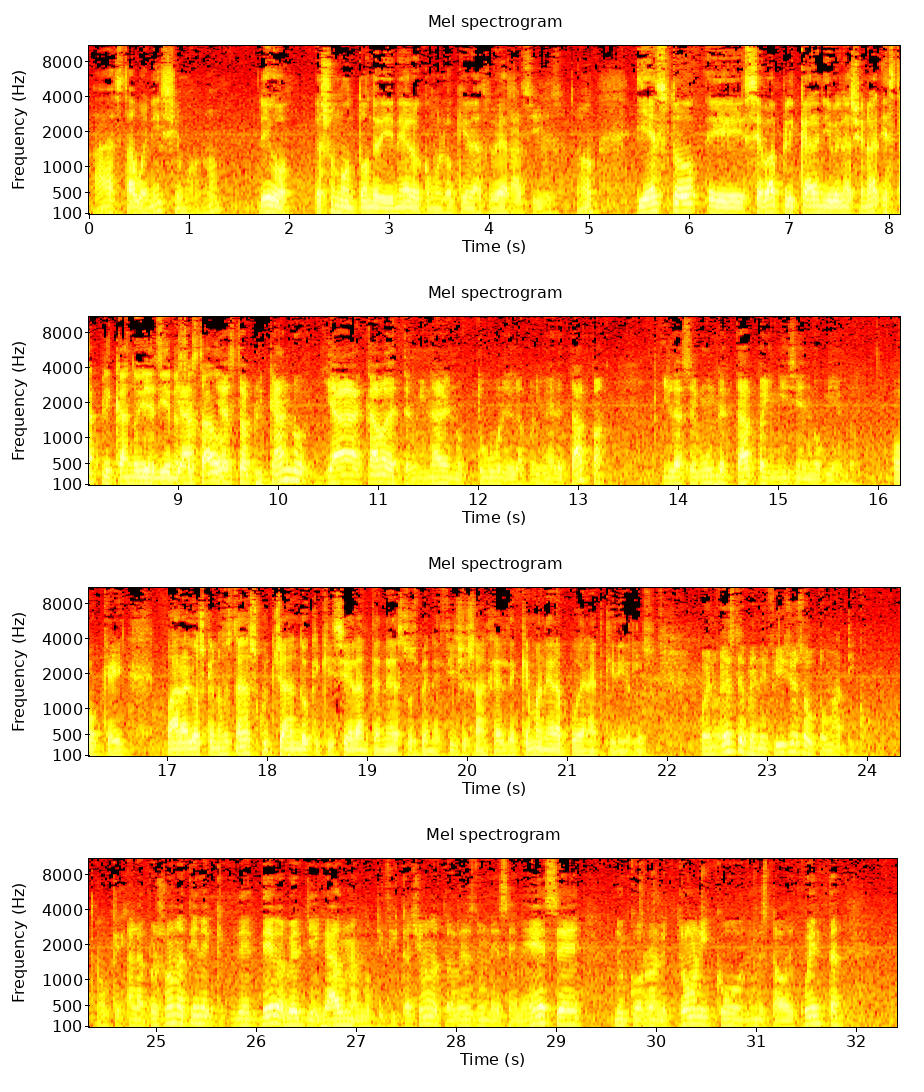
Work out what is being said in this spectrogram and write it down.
Ah, está buenísimo, ¿no? Digo, es un montón de dinero como lo quieras ver. Así es. ¿no? Y esto eh, se va a aplicar a nivel nacional. ¿Está aplicando hoy en día en nuestro estado? Ya está aplicando. Ya acaba de terminar en octubre la primera etapa y la segunda etapa inicia en noviembre. Ok. Para los que nos están escuchando que quisieran tener estos beneficios, Ángel, ¿de qué manera pueden adquirirlos? Bueno, este beneficio es automático. Okay. A la persona tiene que, debe haber llegado una notificación a través de un SMS, de un correo electrónico, de un estado de cuenta.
